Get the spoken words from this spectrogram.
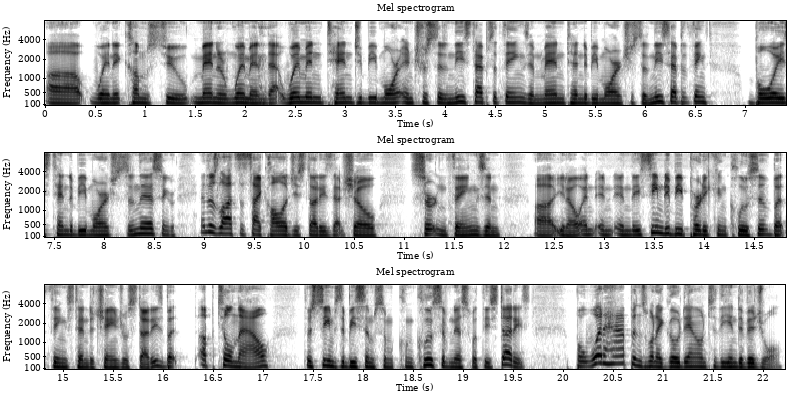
uh, when it comes to men and women, that women tend to be more interested in these types of things, and men tend to be more interested in these types of things. Boys tend to be more interested in this, and, and there's lots of psychology studies that show certain things, and uh, you know, and, and and they seem to be pretty conclusive, but things tend to change with studies. But up till now, there seems to be some some conclusiveness with these studies. But what happens when I go down to the individual?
